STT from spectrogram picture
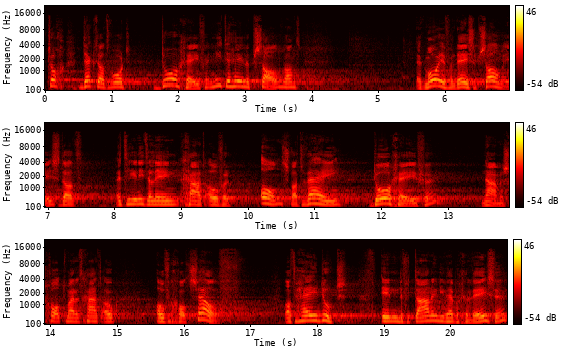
Toch dekt dat woord doorgeven niet de hele psalm, want het mooie van deze psalm is dat het hier niet alleen gaat over ons, wat wij doorgeven namens God, maar het gaat ook over God zelf. Wat Hij doet. In de vertaling die we hebben gelezen,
